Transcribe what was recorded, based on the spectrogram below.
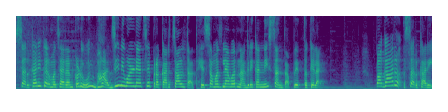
सरकारी कर्मचाऱ्यांकडून भाजी निवडण्याचे प्रकार चालतात हे समजल्यावर नागरिकांनी संताप व्यक्त केलाय. पगार सरकारी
